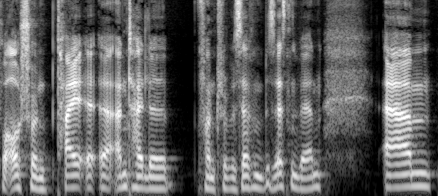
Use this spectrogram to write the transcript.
wo auch schon Teil, äh, Anteile von 777 besessen werden. Ähm,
